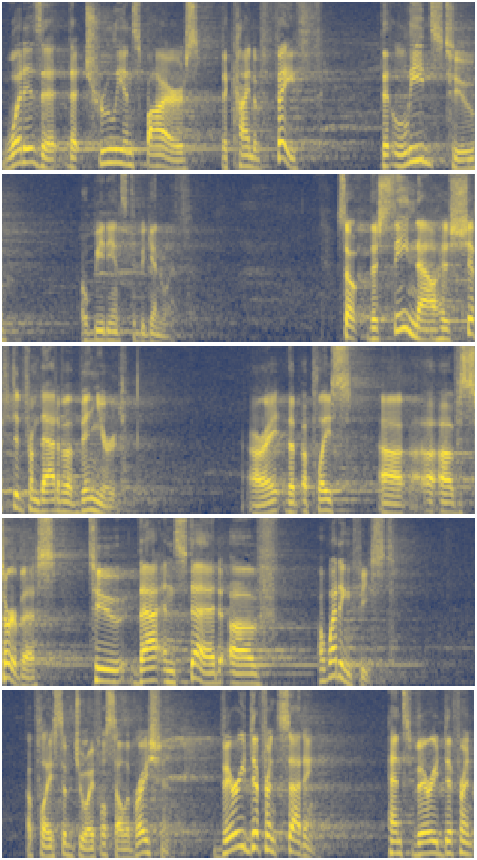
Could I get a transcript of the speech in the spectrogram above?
what is it that truly inspires the kind of faith that leads to obedience to begin with? So the scene now has shifted from that of a vineyard, all right, a place uh, of service, to that instead of a wedding feast, a place of joyful celebration. Very different setting, hence, very different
